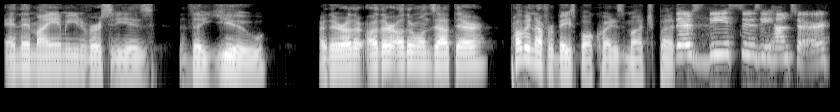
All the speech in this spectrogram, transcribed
and then Miami University is the U. Are there other are there other ones out there? Probably not for baseball quite as much, but There's the Susie Hunter,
